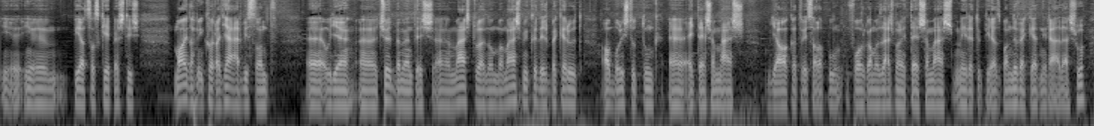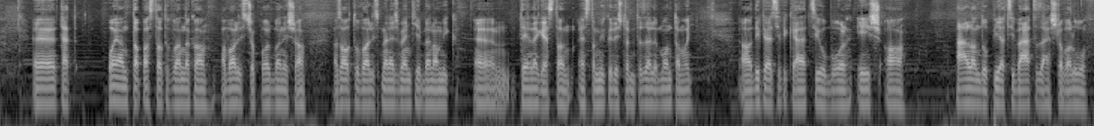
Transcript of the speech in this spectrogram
piachoz képest is. Majd amikor a gyár viszont ugye csődbe ment és más tulajdonban, más működésbe került, abból is tudtunk egy teljesen más, ugye alkatrész alapú forgalmazásban, egy teljesen más méretű piacban növekedni ráadásul. Tehát olyan tapasztalatok vannak a, a Wallis csoportban és a, az Auto Wallis menedzsmentjében, amik e, tényleg ezt a, ezt a működést, amit az előbb mondtam, hogy a diversifikációból és a állandó piaci változásra való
